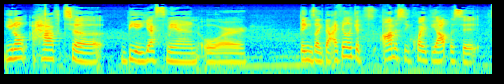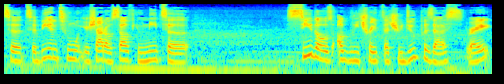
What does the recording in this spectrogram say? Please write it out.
You don't have to be a yes man or things like that. I feel like it's honestly quite the opposite. To to be in tune with your shadow self you need to see those ugly traits that you do possess right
